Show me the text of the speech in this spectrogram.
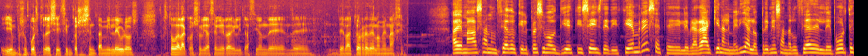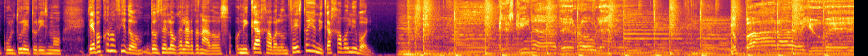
y un presupuesto de 660.000 euros, pues toda la consolidación y rehabilitación de la torre del homenaje. Además, ha anunciado que el próximo 16 de diciembre se celebrará aquí en Almería los premios Andalucía del Deporte, Cultura y Turismo. Ya hemos conocido dos de los galardonados, Unicaja Baloncesto y Unicaja Voleibol. En la esquina de Roland no para de llover,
